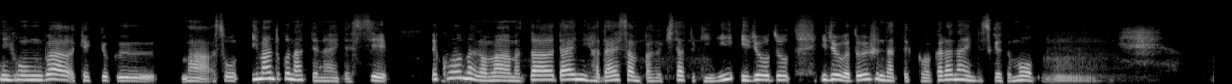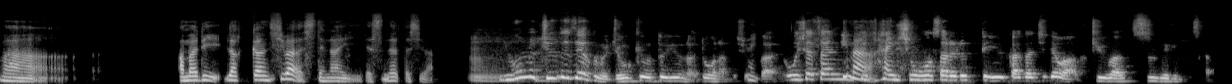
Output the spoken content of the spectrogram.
日本は結局、まあそう、今のところなってないですし、で、コロナがまあまた第2波、第3波が来たときに医療上、医療がどういうふうになっていくかわからないんですけれども、うん。まあ、あまり楽観視はしてないですね、私は。うん日本の中絶薬の状況というのはどうなんでしょうか、お医者さんに今普通に処方されるっていう形では普及は進んでいるんですか、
